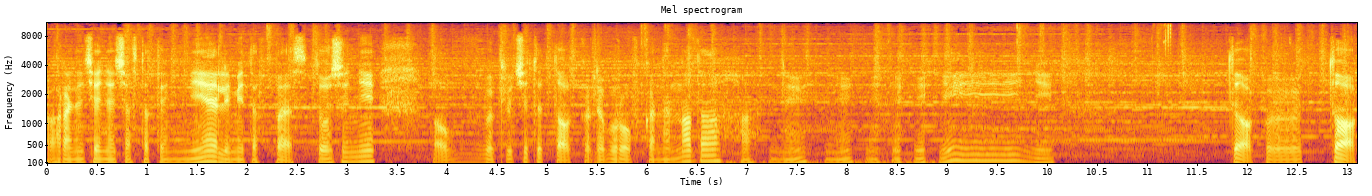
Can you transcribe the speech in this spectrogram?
ограничение частоты не, лимит FPS тоже не. Виключити так, калібровка не надо. А, ні, ні, ні, ні, ні, ні, ні. Так, е, так.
